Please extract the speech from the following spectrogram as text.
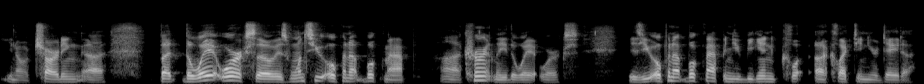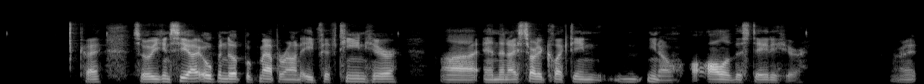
you know, charting. Uh, but the way it works though is once you open up Bookmap, currently the way it works is you open up Bookmap and you begin collecting your data. Okay, so you can see I opened up Bookmap around 8.15 here, uh, and then I started collecting, you know, all of this data here. All right,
